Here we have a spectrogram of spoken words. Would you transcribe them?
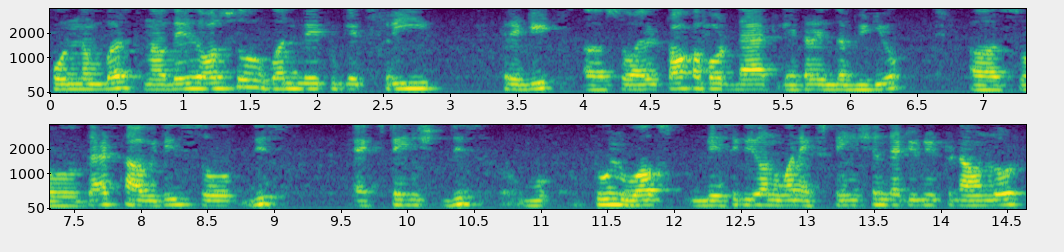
phone numbers. Now there is also one way to get free credits. Uh, so i'll talk about that later in the video. Uh, so that's how it is. So this extension this tool works basically on one extension that you need to download.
